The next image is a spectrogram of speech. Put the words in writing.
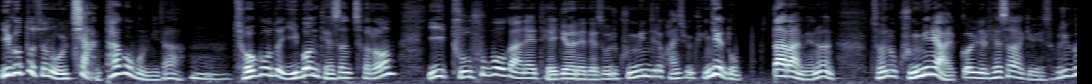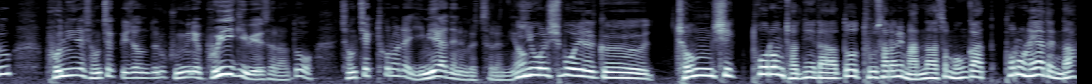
이것도 저는 옳지 않다고 봅니다. 음. 적어도 이번 대선처럼 이 두 후보 간의 대결에 대해서 우리 국민들의 관심이 굉장히 높 다라면은 저는 국민의 알 권리를 해소하기 위해서 그리고 본인의 정책 비전들을 국민에 보이기 위해서라도 정책 토론에 임해야 되는 것처럼요. 2월 15일 그 정식 토론 전이라도 두 사람이 만나서 뭔가 토론을 해야 된다?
